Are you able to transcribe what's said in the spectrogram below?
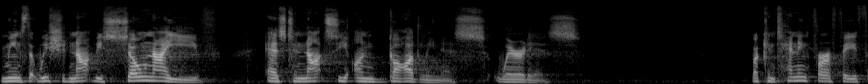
means that we should not be so naive as to not see ungodliness where it is. But contending for our faith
